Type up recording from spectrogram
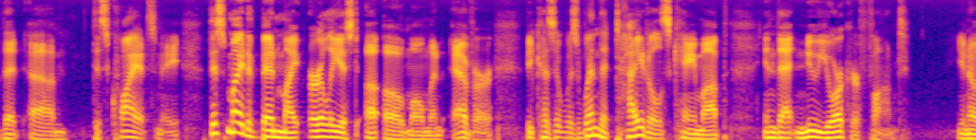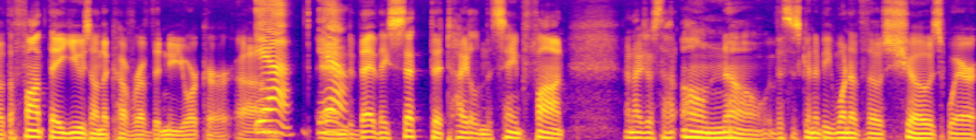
that um, disquiets me. This might have been my earliest uh oh moment ever because it was when the titles came up in that New Yorker font. You know, the font they use on the cover of the New Yorker. Um, Yeah, yeah. And they, they set the title in the same font. And I just thought, oh no, this is going to be one of those shows where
